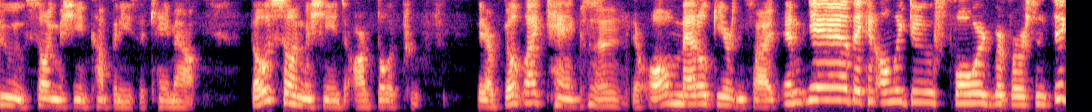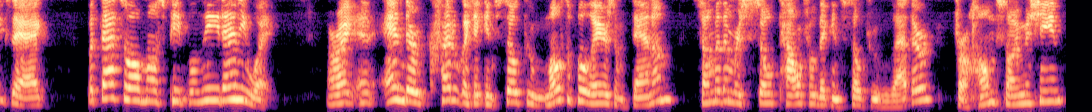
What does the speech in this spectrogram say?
II sewing machine companies that came out. Those sewing machines are bulletproof. They are built like tanks. They're all metal gears inside. And yeah, they can only do forward, reverse, and zigzag, but that's all most people need anyway. All right. And, and they're incredible. Like they can sew through multiple layers of denim. Some of them are so powerful they can sew through leather for a home sewing machine.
